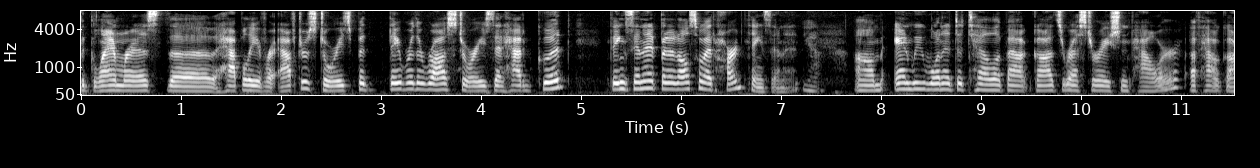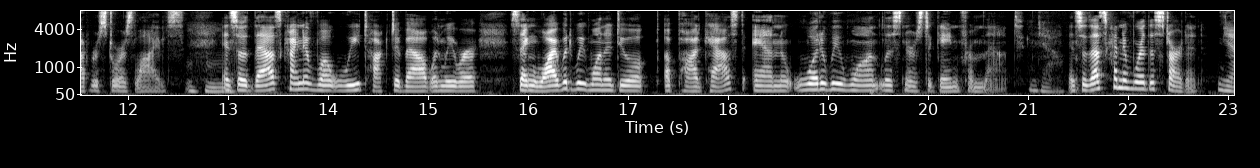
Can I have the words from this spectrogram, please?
the glamorous, the happily ever after stories, but they were the raw stories that had good things in it, but it also had hard things in it. Yeah. Um, and we wanted to tell about God's restoration power of how God restores lives. Mm-hmm. And so that's kind of what we talked about when we were saying, why would we want to do a, a, podcast? And what do we want listeners to gain from that? Yeah. And so that's kind of where this started. Yeah.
